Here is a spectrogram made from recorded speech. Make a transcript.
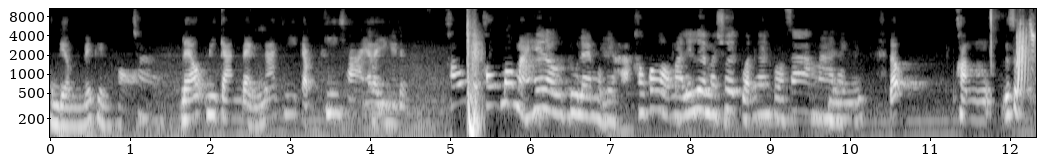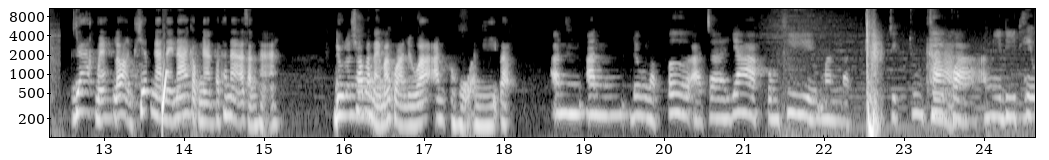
คนเดียวมันไม่เพียงพอ ใช่แล้วมีการแบ่งหน้าที่กับพี่ชายอะไรยังไงเดี๋ยวเขาเขามอบหมายให้เราดูแลหมดเลยค่ะเขาก็มาเรื่อยๆมาช่วยตรวจงานก่อสร้างมาอะไรอย่างเงี้ยแล้วความรู้สึกยากไหมระหว่างเทียบงานในหน้ากับงานพัฒนาอสังหา ดูแล้วชอบอันไหนมากกว่าหรือว่าอันโอ้โหอันนี้แบบ อันอัน developer อาจจะยากตรงที่มันแบบจิกจุ้งค่ะจี้กว่า มีดีเทล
